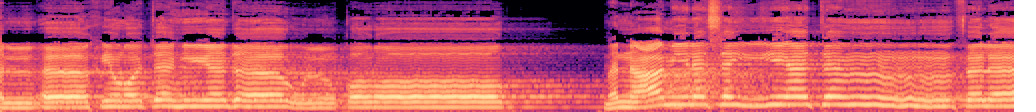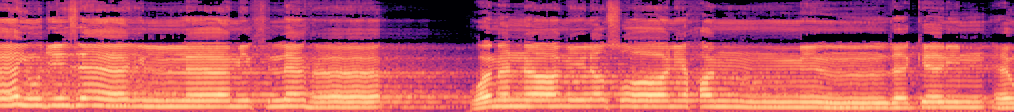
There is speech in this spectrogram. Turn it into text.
الآخرة هي دار القرار. من عمل سيئة فلا يجزى إلا مثلها. ومن عمل صالحا من ذكر أو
